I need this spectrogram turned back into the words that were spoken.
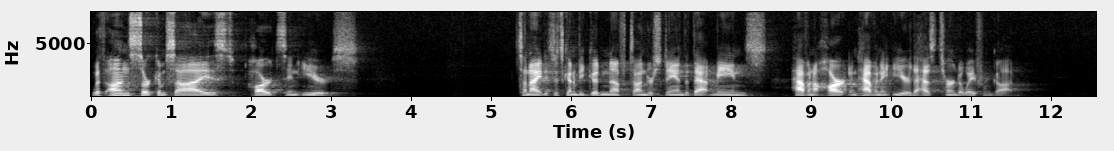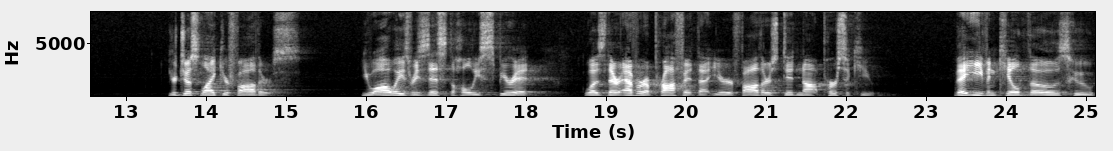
With uncircumcised hearts and ears. Tonight, it's just going to be good enough to understand that that means having a heart and having an ear that has turned away from God. You're just like your fathers. You always resist the Holy Spirit. Was there ever a prophet that your fathers did not persecute? They even killed those who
